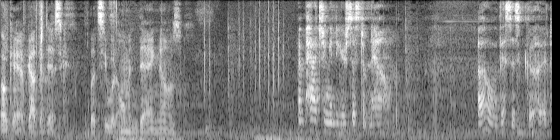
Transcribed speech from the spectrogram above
Okay, I've got the disc. Let's see what Omen Deng knows. I'm patching into your system now. Oh, this is good.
